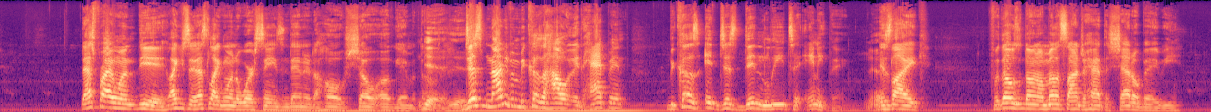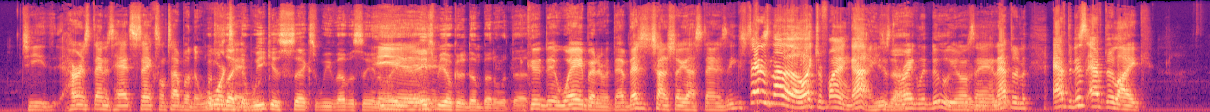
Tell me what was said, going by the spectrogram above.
that's probably one. Yeah, like you said, that's like one of the worst scenes in the whole show of Game of Thrones. Yeah, yeah. Just not even because of how it happened, because it just didn't lead to anything. Yeah. It's like, for those who don't know, Melisandre had the Shadow Baby. She, her and Stannis had sex on top of the Which war was like table. the weakest sex we've ever seen. Like, HBO could have done better with that. Could did way better with that. But that's just trying to show you how Stannis. He, Stannis is not an electrifying guy. He's, He's just not. a regular dude. You know what I'm saying? And after after this, after like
